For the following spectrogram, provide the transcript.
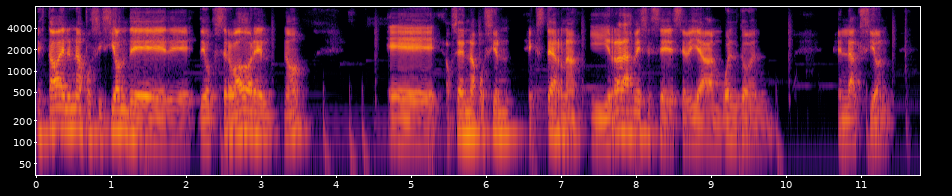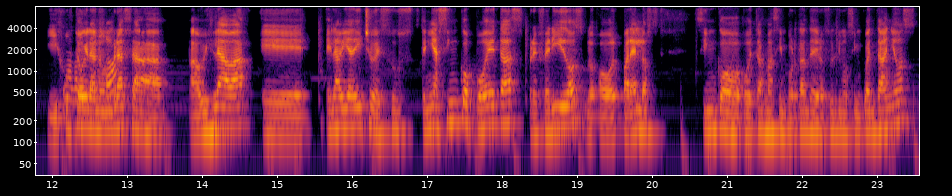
estaba en una posición de, de- de observador él, ¿no? Eh, o sea, en una posición externa y raras veces se, se veía envuelto en, en la acción. Y justo que la nombras a, a Wislava, eh, él había dicho que sus, tenía cinco poetas preferidos, o para él los cinco poetas más importantes de los últimos 50 años.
